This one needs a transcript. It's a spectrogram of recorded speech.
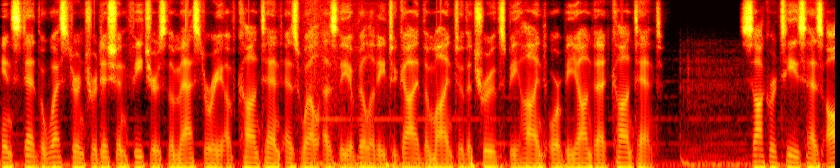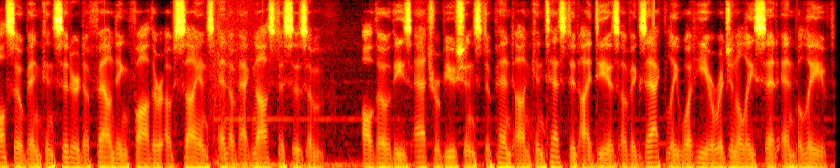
Instead the Western tradition features the mastery of content as well as the ability to guide the mind to the truths behind or beyond that content. Socrates has also been considered a founding father of science and of agnosticism, although these attributions depend on contested ideas of exactly what he originally said and believed.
